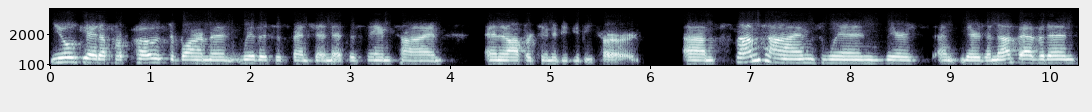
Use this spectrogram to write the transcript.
you'll get a proposed debarment with a suspension at the same time and an opportunity to be heard. Um, sometimes when there's um, there's enough evidence,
